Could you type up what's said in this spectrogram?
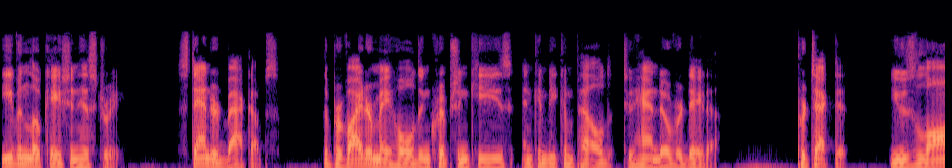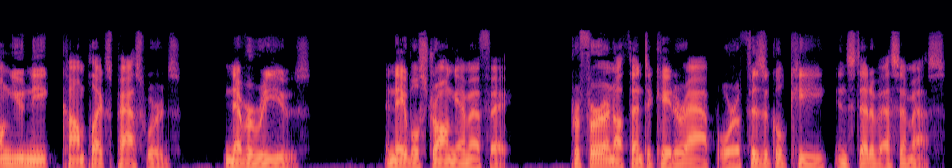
even location history. Standard backups. The provider may hold encryption keys and can be compelled to hand over data. Protect it. Use long, unique, complex passwords. Never reuse. Enable strong MFA. Prefer an authenticator app or a physical key instead of SMS.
